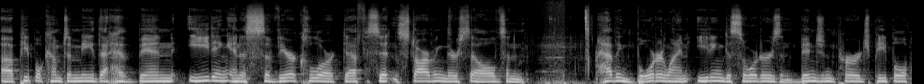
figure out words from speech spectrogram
uh, people come to me that have been eating in a severe caloric deficit and starving themselves and having borderline eating disorders and binge and purge people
